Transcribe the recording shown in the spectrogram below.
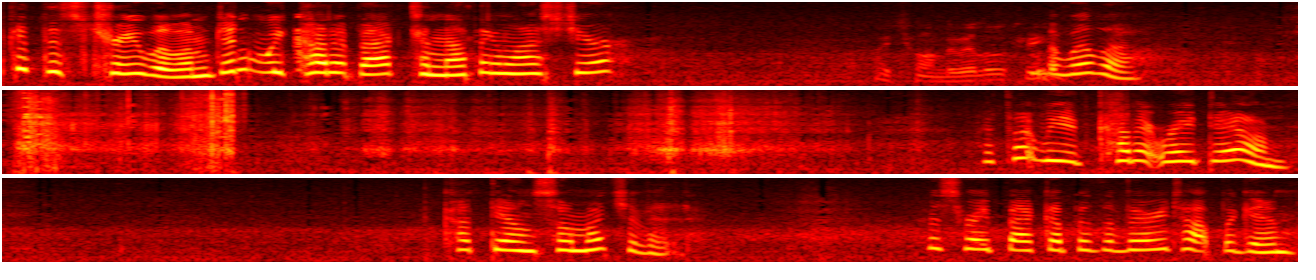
Look at this tree, Willem. Didn't we cut it back to nothing last year? which one? The willow tree? The willow. I thought we had cut it right down. Cut down so much of it. It's right back up at the very top again.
